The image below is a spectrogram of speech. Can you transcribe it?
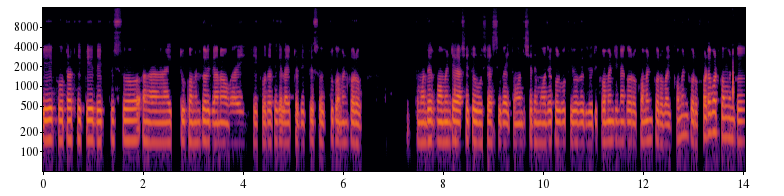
কে কোথা থেকে দেখতেছো একটু কমেন্ট করে জানাও ভাই। কে কোথা থেকে লাইভটা দেখতেছো একটু কমেন্ট করো। তোমাদের কমেন্টের আশায় তো বসে আছি ভাই। তোমাদের সাথে মজা করব কীভাবে যদি কমেন্টই না করো। কমেন্ট করো ভাই, কমেন্ট করো। ফটাফট কমেন্ট করো।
